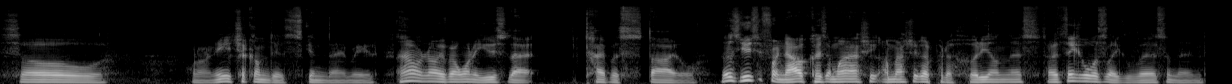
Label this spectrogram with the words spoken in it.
So, hold on. I need to check on this skin that I made. I don't know if I want to use that type of style. Let's use it for now because I'm actually I'm actually gonna put a hoodie on this. So I think it was like this, and then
